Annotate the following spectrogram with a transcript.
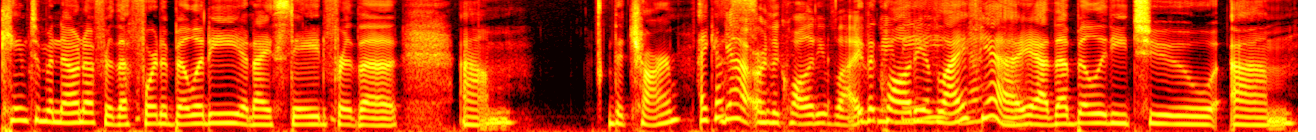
came to Monona for the affordability, and I stayed for the um, the charm, I guess. Yeah, or the quality of life. the quality of maybe? life. Yeah, yeah, the ability to. Um,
